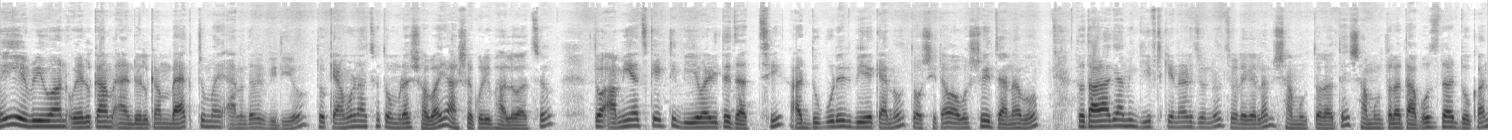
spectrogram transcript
Hey everyone welcome and welcome back to my another video তো কেমন আছো তোমরা সবাই? আশা করি ভালো আছো। তো আমি আজকে একটি বিয়ে বাড়িতে যাচ্ছি। আর দুপুরের বিয়ে কেন? তো সেটাও অবশ্যই জানাব। তো তার আগে আমি গিফট কেনার জন্য চলে গেলাম শামুকতলাতে। শামুকতলা তাপসদার দোকান।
